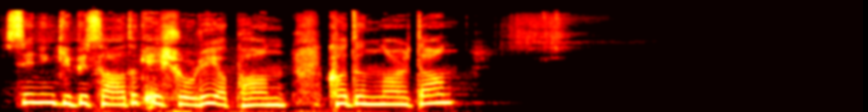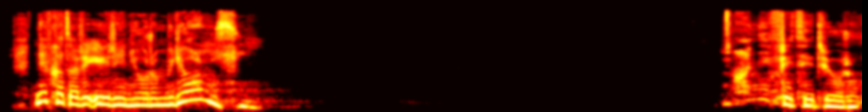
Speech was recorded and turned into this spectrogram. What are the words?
Senin gibi sadık eşrolü yapan kadınlardan ne kadar iğreniyorum biliyor musun? Nefret ediyorum.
